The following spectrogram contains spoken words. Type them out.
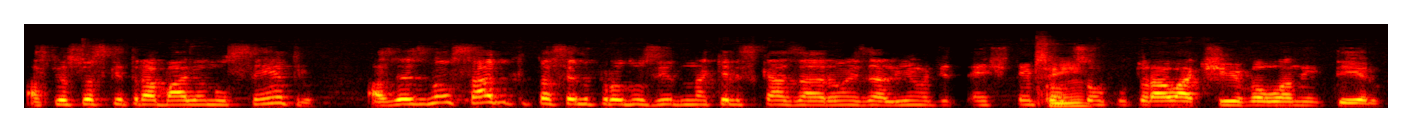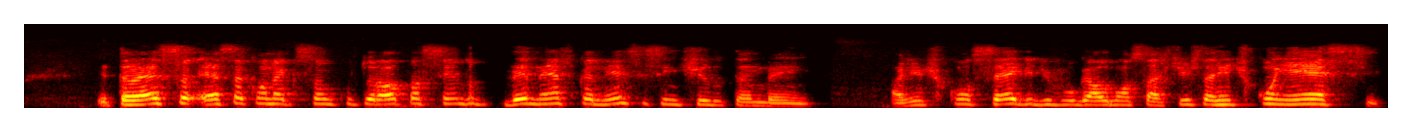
As pessoas que trabalham no centro, às vezes, não sabem o que está sendo produzido naqueles casarões ali onde a gente tem produção Sim. cultural ativa o ano inteiro. Então, essa, essa conexão cultural está sendo benéfica nesse sentido também a gente consegue divulgar o nosso artista, a gente conhece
